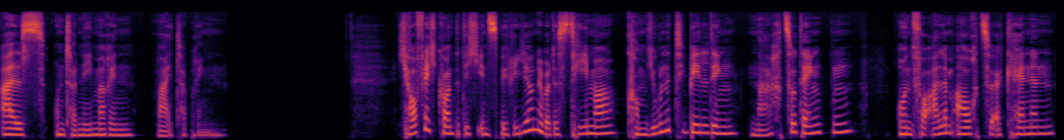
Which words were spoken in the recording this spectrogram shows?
als Unternehmerin weiterbringen. Ich hoffe, ich konnte dich inspirieren, über das Thema Community Building nachzudenken und vor allem auch zu erkennen,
